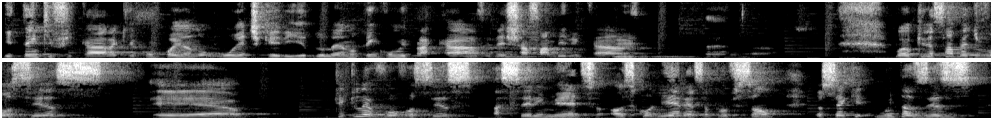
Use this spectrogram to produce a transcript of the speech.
e tem que ficar aqui acompanhando o ente querido, né? Não tem como ir para casa e deixar a família em casa. Uhum. Bom, eu queria saber de vocês é, o que, que levou vocês a serem médicos, ao escolher essa profissão. Eu sei que muitas vezes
